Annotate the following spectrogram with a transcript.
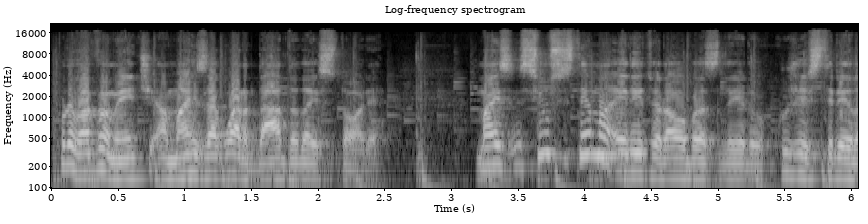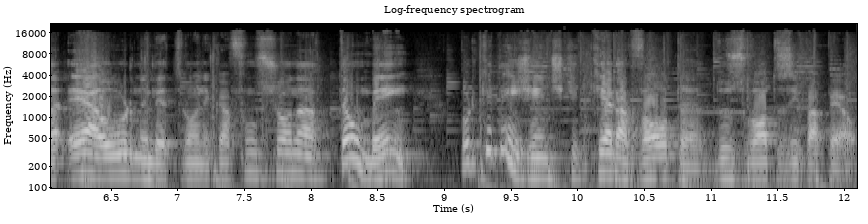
provavelmente a mais aguardada da história. Mas se o sistema eleitoral brasileiro, cuja estrela é a urna eletrônica, funciona tão bem, por que tem gente que quer a volta dos votos em papel?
